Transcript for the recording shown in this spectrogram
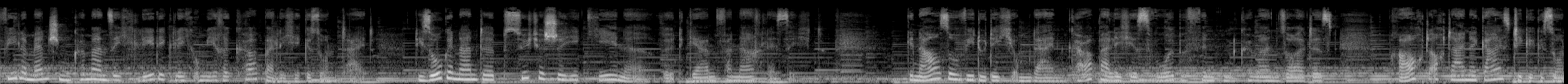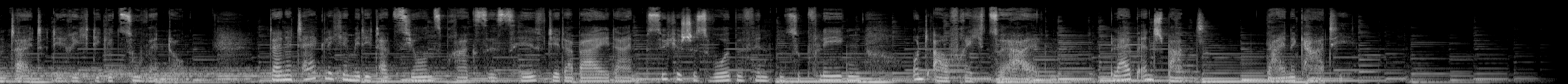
Viele Menschen kümmern sich lediglich um ihre körperliche Gesundheit. Die sogenannte psychische Hygiene wird gern vernachlässigt. Genauso wie du dich um dein körperliches Wohlbefinden kümmern solltest, braucht auch deine geistige Gesundheit die richtige Zuwendung. Deine tägliche Meditationspraxis hilft dir dabei, dein psychisches Wohlbefinden zu pflegen und aufrechtzuerhalten. Bleib entspannt. Deine Kati.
